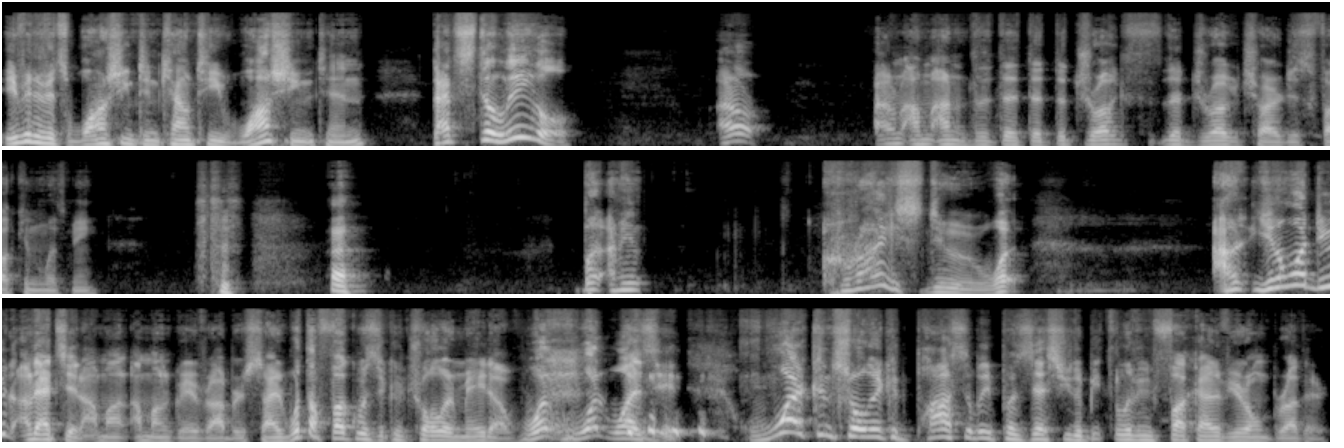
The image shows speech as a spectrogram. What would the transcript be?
even if it's Washington County, Washington, that's still legal. I don't. I'm. I'm. I'm the, the, the the drug the drug charge is fucking with me. Huh. But I mean, Christ, dude, what? I, you know what, dude? That's it. I'm on. I'm on Grave Robber's side. What the fuck was the controller made of? What? What was it? what controller could possibly possess you to beat the living fuck out of your own brother?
